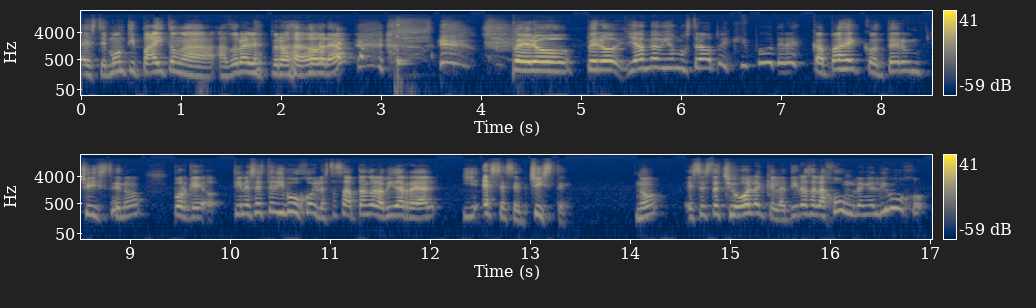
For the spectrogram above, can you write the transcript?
este Monty Python a, Dora la exploradora. pero, pero ya me había mostrado, pues, que eres capaz de contar un chiste, ¿no? Porque tienes este dibujo y lo estás adaptando a la vida real y ese es el chiste, ¿no? Es esta chivola que la tiras a la jungla en el dibujo,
